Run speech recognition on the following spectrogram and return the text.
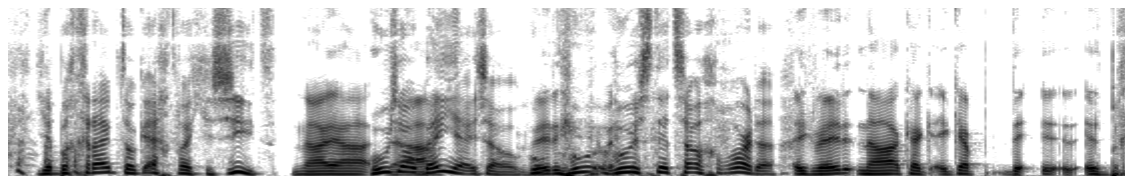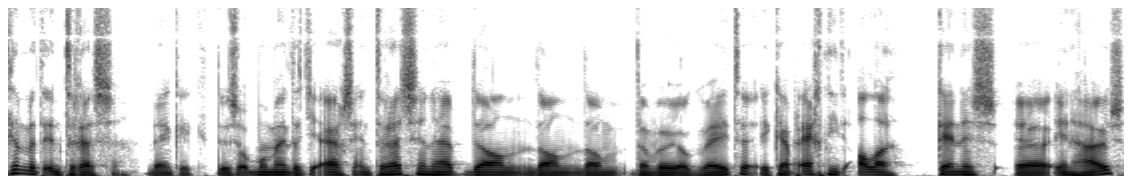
je begrijpt ook echt wat je ziet. Nou ja, Hoezo ben jij zo? Hoe, ik, hoe, hoe, is dit zo geworden? Ik weet het. Nou, kijk, ik heb de, het begint met interesse, denk ik. Dus op het moment dat je ergens interesse in hebt, dan, dan, dan, dan wil je ook weten. Ik heb echt niet alle kennis uh, in huis,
